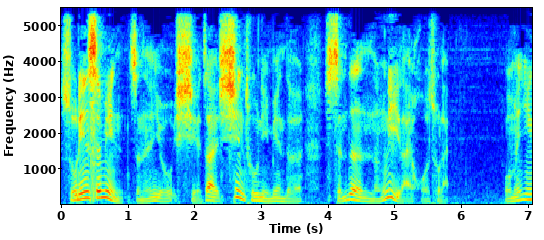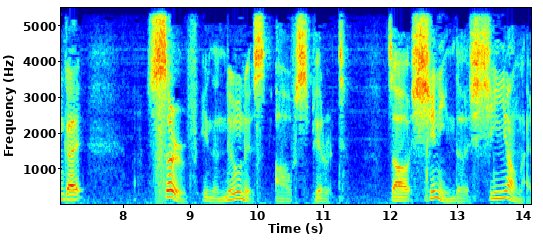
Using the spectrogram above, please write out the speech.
属灵生命只能由写在信徒里面的神的能力来活出来。我们应该 serve in the newness of spirit，照心灵的新样来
